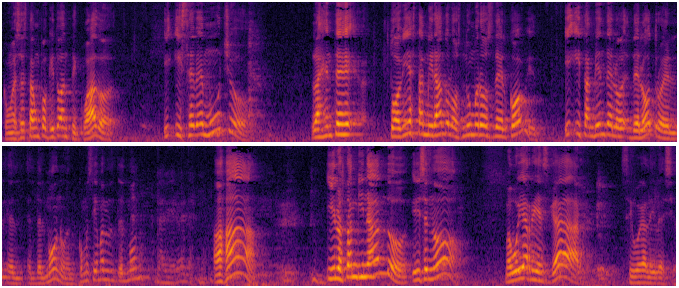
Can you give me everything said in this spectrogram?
como eso está un poquito anticuado y, y se ve mucho. La gente todavía está mirando los números del COVID y, también del otro, el, del mono. ¿Cómo se llama el del mono? La viruela. Ajá. Y lo están mirando y dicen, no, me voy a arriesgar si voy a la iglesia.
